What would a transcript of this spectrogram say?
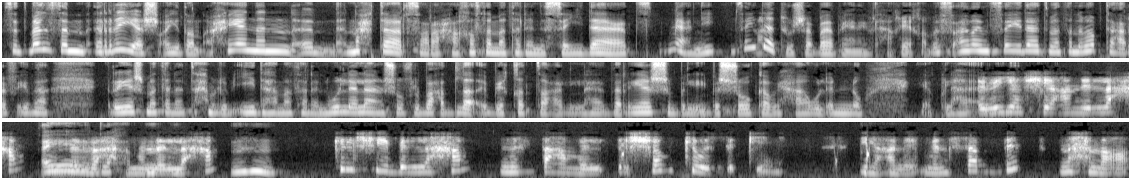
ست بلسم الريش أيضا. أحيانا نحتار صراحة خاصة مثلا السيدات. يعني سيدات وشباب يعني في الحقيقة بس أيضا السيدات مثلا ما بتعرف إذا ريش مثلا تحمله بإيدها مثلا ولا لا نشوف البعض لا بيقطع هذا الريش بالشوكة ويحاول إنه يأكلها. الريش يعني اللحم أي من اللحم. من اللحم. كل شيء باللحم نستعمل الشوكة والسكينة. يعني بنثبت نحن آه،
